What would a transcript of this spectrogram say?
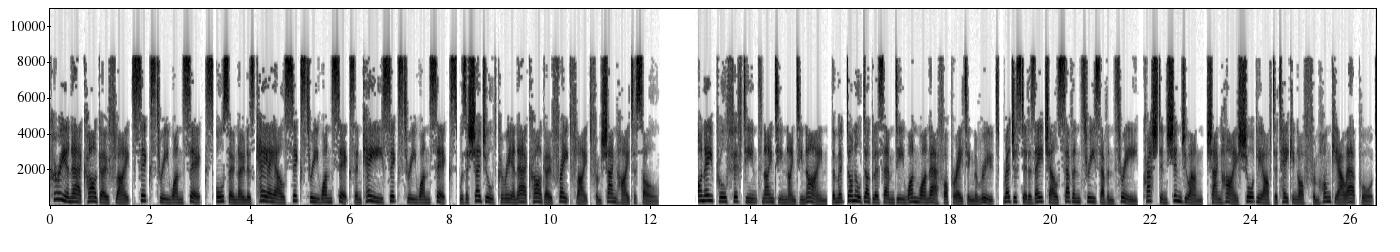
Korean Air Cargo Flight 6316 also known as KAL 6316 and KE 6316 was a scheduled Korean air cargo freight flight from Shanghai to Seoul. On April 15, 1999, the McDonnell Douglas MD-11F operating the route, registered as HL7373, crashed in Xinzhuang, Shanghai shortly after taking off from Hongqiao Airport,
